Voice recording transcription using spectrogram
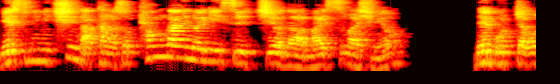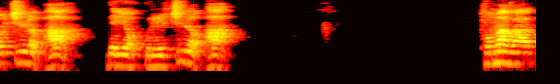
예수님이 친히 나타나서 평강이 너에게 있을지어다 말씀하시며 내 못자고 찔러봐 내 옆구리를 찔러봐 도마가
